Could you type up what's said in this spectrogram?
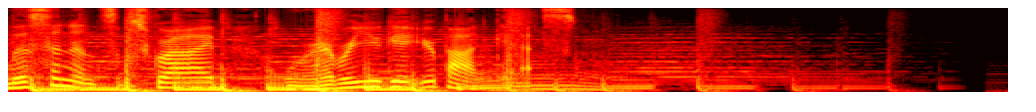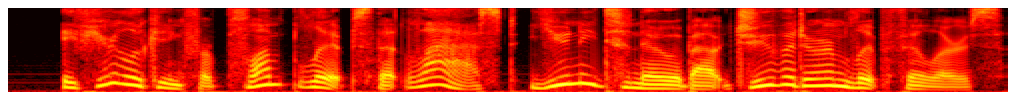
Listen and subscribe wherever you get your podcasts. If you're looking for plump lips that last, you need to know about Juvederm lip fillers.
